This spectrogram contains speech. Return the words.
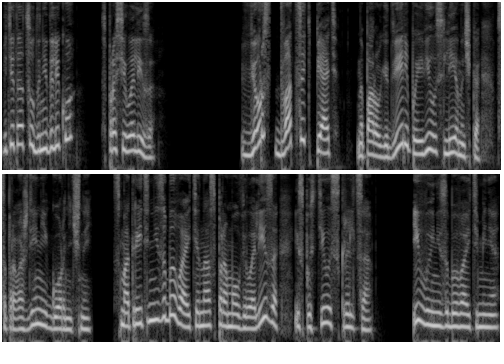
«Ведь это отсюда недалеко?» — спросила Лиза. «Вёрст двадцать пять». На пороге двери появилась Леночка в сопровождении горничной. «Смотрите, не забывайте нас», — промолвила Лиза и спустилась с крыльца. «И вы не забывайте меня.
